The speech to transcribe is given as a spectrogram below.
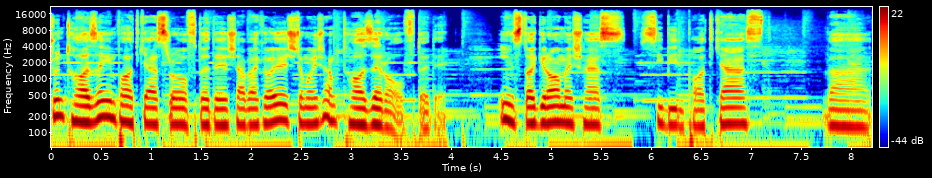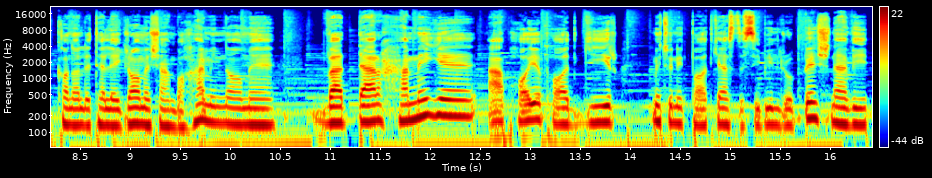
چون تازه این پادکست راه افتاده شبکه های اجتماعیش هم تازه راه افتاده. اینستاگرامش هست سیبیل پادکست و کانال تلگرامش هم با همین نامه. و در همه اپ های پادگیر می‌تونید پادکست سیبیل رو بشنوید.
